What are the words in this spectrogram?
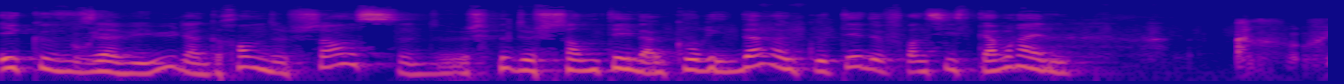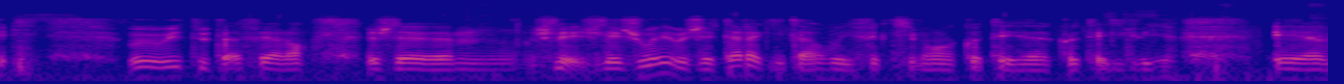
et que vous avez eu la grande chance de, de, chanter la corrida à côté de Francis Cabrel. Oui, oui, oui, tout à fait. Alors, je, je l'ai joué, j'étais à la guitare, oui, effectivement, à côté, à côté de lui. Et euh,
